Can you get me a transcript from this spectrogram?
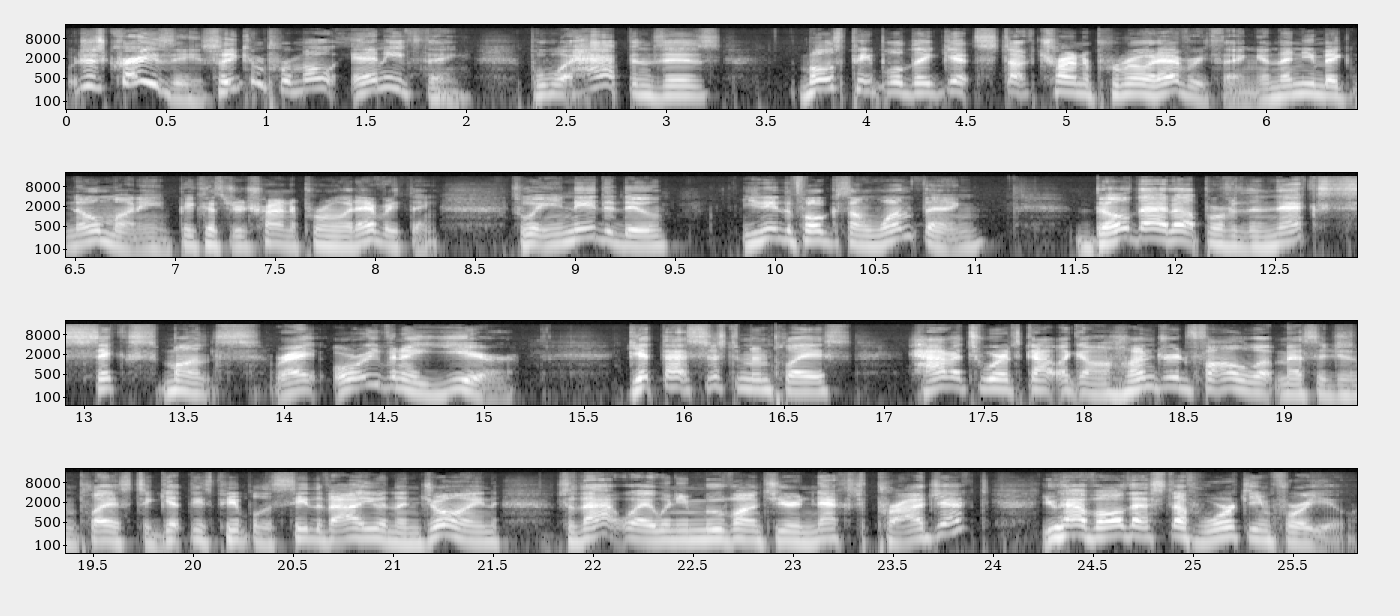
which is crazy. So you can promote anything. But what happens is most people they get stuck trying to promote everything and then you make no money because you're trying to promote everything. So what you need to do, you need to focus on one thing, build that up over the next 6 months, right? Or even a year. Get that system in place, have it to where it's got like a hundred follow-up messages in place to get these people to see the value and then join. So that way when you move on to your next project, you have all that stuff working for you.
